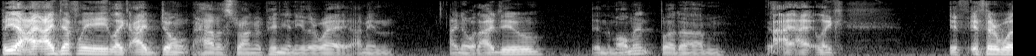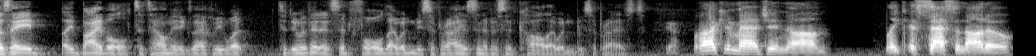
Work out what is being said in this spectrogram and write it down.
but yeah, I, I definitely like. I don't have a strong opinion either way. I mean, I know what I do in the moment, but um, I, I like if if there was a a Bible to tell me exactly what to do with it, and it said fold, I wouldn't be surprised, and if it said call, I wouldn't be surprised. Yeah. Well, I can imagine um, like Assassinato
